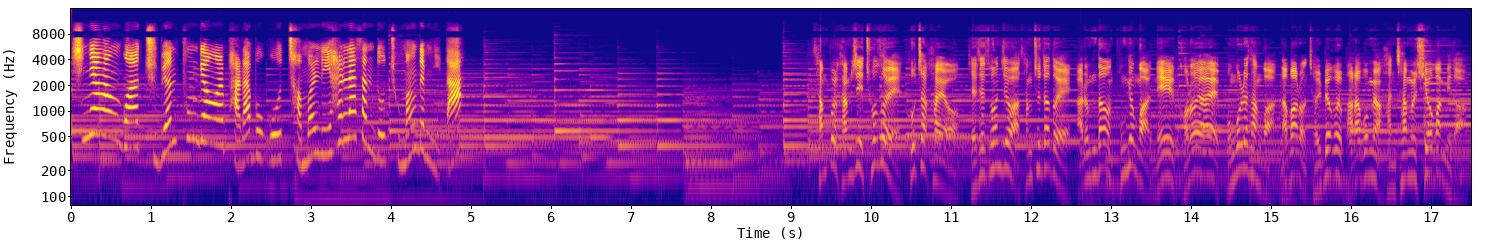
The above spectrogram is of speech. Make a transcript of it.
신양항과 주변 풍경을 바라보고 저 멀리 한라산도 조망됩니다. 산불 감시 초소에 도착하여 제세수원지와 상추자도의 아름다운 풍경과 내일 걸어야 할 봉골레산과 나바론 절벽을 바라보며 한참을 쉬어갑니다.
